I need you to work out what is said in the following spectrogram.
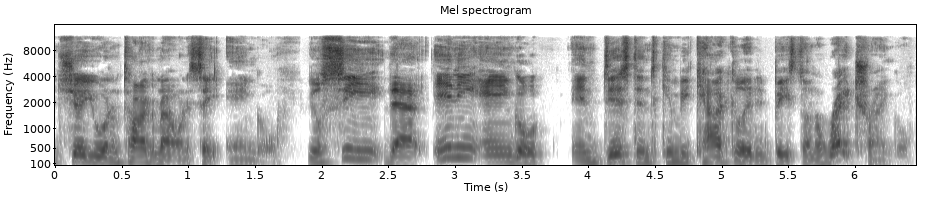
and show you what I'm talking about when I say angle. You'll see that any angle and distance can be calculated based on a right triangle.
